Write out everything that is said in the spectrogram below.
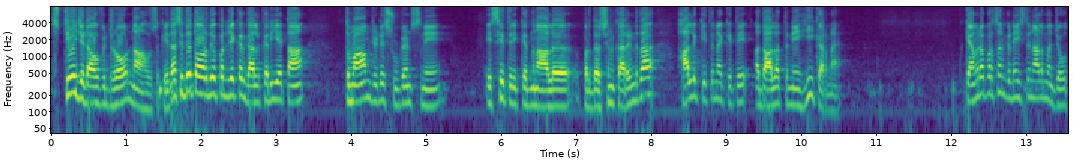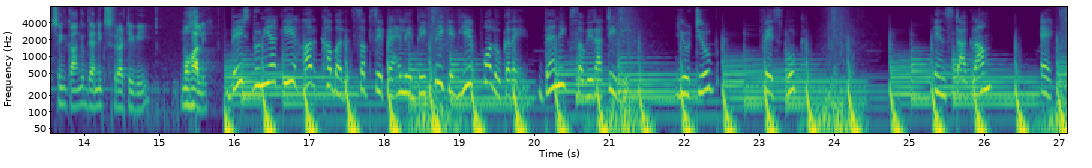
ਸਟੇ ਜਿਹੜਾ ਉਹ ਵਿਡਰਾਅ ਨਾ ਹੋ ਸਕੇ ਤਾਂ ਸਿੱਧੇ ਤੌਰ ਦੇ ਉੱਪਰ ਜੇਕਰ ਗੱਲ ਕਰੀਏ ਤਾਂ तमाम ਜਿਹੜੇ ਸਟੂਡੈਂਟਸ ਨੇ ਇਸੇ ਤਰੀਕੇ ਦੇ ਨਾਲ ਪ੍ਰਦਰਸ਼ਨ ਕਰ ਰਹੇ ਨੇ ਤਾਂ ਹੱਲ ਕਿਤੇ ਨਾ ਕਿਤੇ ਅਦਾਲਤ ਨੇ ਹੀ ਕਰਨਾ ਹੈ ਕੈਮਰਾ ਪਰਸਨ ਗਣੇਸ਼ ਦੇ ਨਾਲ ਮਨਜੋਤ ਸਿੰਘ ਕੰਗ ਦੈਨਿਕ ਸਵੇਰਾ ਟੀਵੀ ਮੋਹਾਲੀ देश दुनिया की हर खबर सबसे पहले देखने के लिए फॉलो करें Dainik Savera TV YouTube Facebook Instagram X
